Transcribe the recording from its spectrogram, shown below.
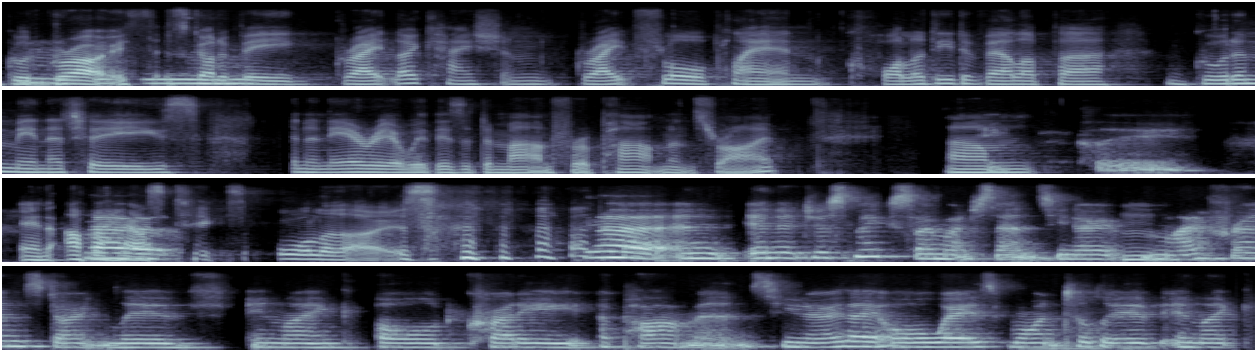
good mm-hmm. growth. It's got to be great location, great floor plan, quality developer, good amenities in an area where there's a demand for apartments, right? Um, exactly. And Upper yeah. House ticks all of those. yeah, and and it just makes so much sense. You know, mm. my friends don't live in like old cruddy apartments. You know, they always want to live in like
